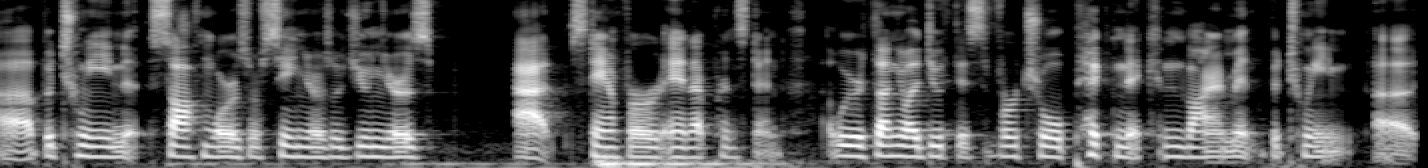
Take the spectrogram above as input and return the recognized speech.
uh, between sophomores or seniors or juniors at Stanford and at Princeton. We were thinking about doing this virtual picnic environment between uh,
